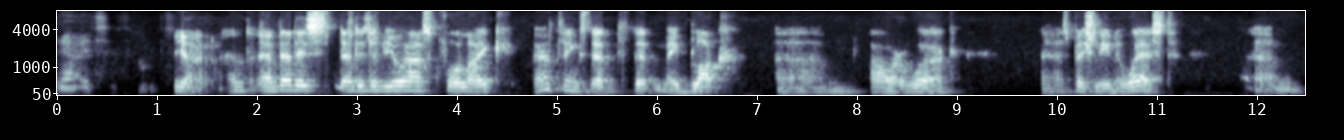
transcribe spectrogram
yeah, it's. Yeah, and and that is that is if you ask for like uh, things that that may block um, our work, uh, especially in the West, um,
